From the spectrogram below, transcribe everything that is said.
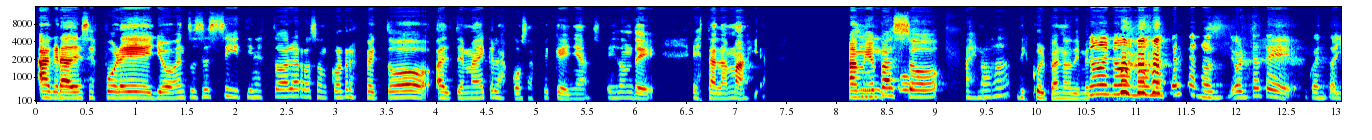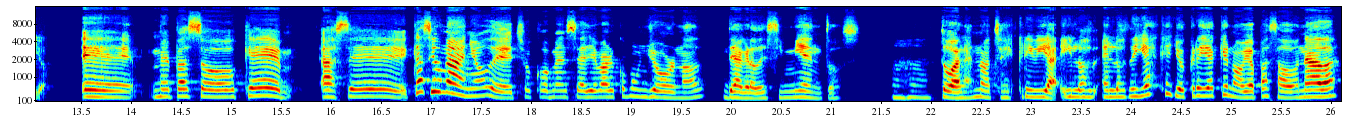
agradeces por ello. Entonces sí, tienes toda la razón con respecto al tema de que las cosas pequeñas es donde está la magia. A mí me pasó... Ay, no, disculpa, no, dime. No, no, no, no, cuéntanos, ahorita te cuento yo. Eh, me pasó que hace casi un año, de hecho, comencé a llevar como un journal de agradecimientos. Todas las noches escribía y los, en los días que yo creía que no había pasado nada,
